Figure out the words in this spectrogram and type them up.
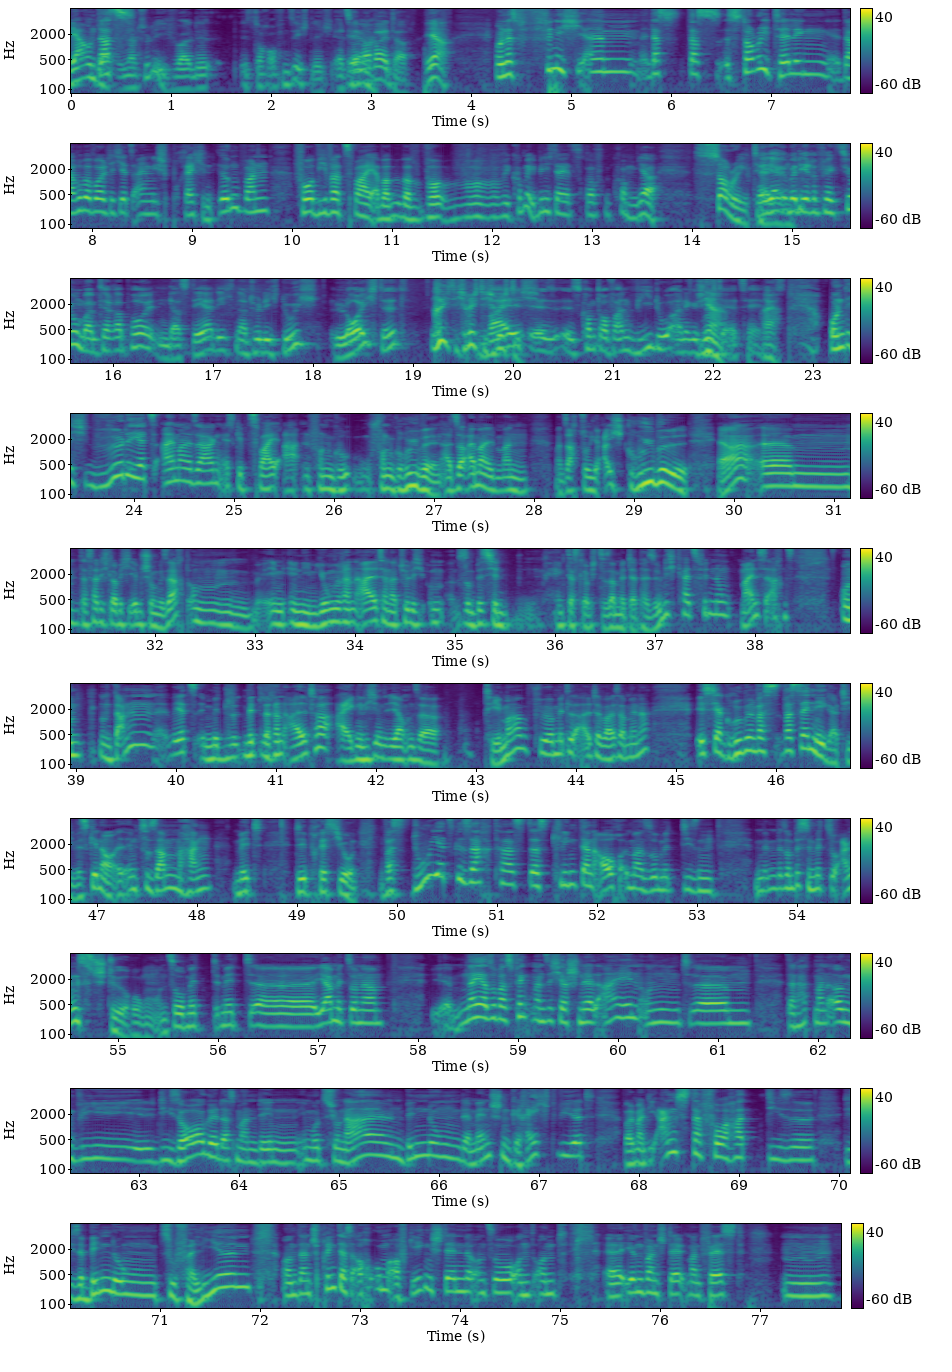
Ja, und Ja, das. natürlich, weil das ist doch offensichtlich. Erzähl Ja. mal weiter. Ja. Und das finde ich, ähm, das, das Storytelling, darüber wollte ich jetzt eigentlich sprechen. Irgendwann vor Viva 2, aber über, wo, wo, wie, komm, bin ich da jetzt drauf gekommen? Ja, Storytelling. Ja, ja, über die Reflexion beim Therapeuten, dass der dich natürlich durchleuchtet Richtig, richtig, Weil richtig. Es, kommt darauf an, wie du eine Geschichte ja, erzählst. Ja. Und ich würde jetzt einmal sagen, es gibt zwei Arten von, von Grübeln. Also einmal, man, man sagt so, ja, ich grübel. Ja, ähm, das hatte ich, glaube ich, eben schon gesagt. Um in, in dem jüngeren Alter natürlich um so ein bisschen, hängt das, glaube ich, zusammen mit der Persönlichkeitsfindung, meines Erachtens. Und, und dann jetzt im mittleren Alter, eigentlich ja unser Thema für mittelalte weißer Männer, ist ja Grübeln was, was sehr Negatives, genau, im Zusammenhang mit Depression. Was du jetzt gesagt hast, das klingt dann auch immer so mit diesen, so ein bisschen mit so Angststörungen und so mit, mit, äh, ja, mit so einer, naja, sowas fängt man sich ja schnell ein und ähm, dann hat man irgendwie die Sorge, dass man den emotionalen Bindungen der Menschen gerecht wird, weil man die Angst davor hat, diese, diese Bindungen zu verlieren. Und dann springt das auch um auf Gegenstände und so und, und äh, irgendwann stellt man fest, mh, mm,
